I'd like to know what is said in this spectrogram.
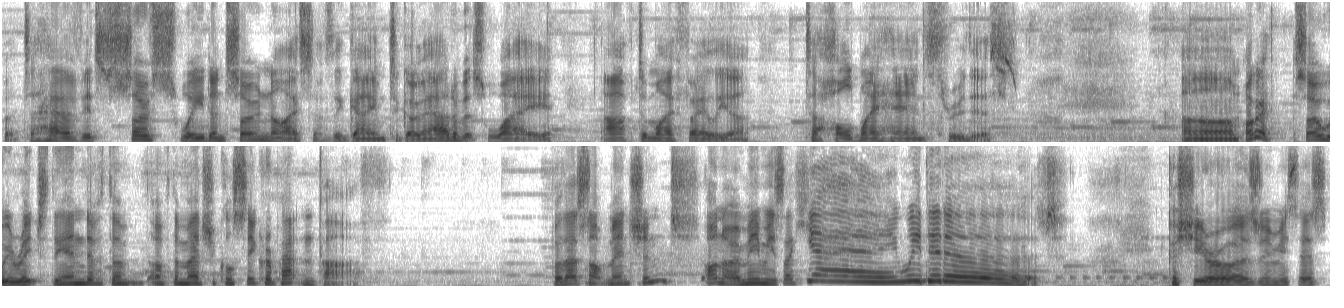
but to have it's so sweet and so nice of the game to go out of its way after my failure to hold my hand through this. Um, okay, so we reach the end of the of the magical secret pattern path. But that's not mentioned. Oh no, Mimi's like, yay, we did it! Kashiro Azumi says,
